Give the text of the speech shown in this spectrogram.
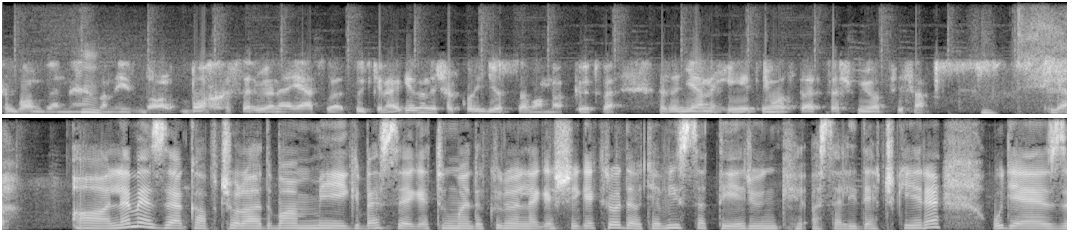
van benne ez a hm. népdal Bach-szerűen eljátszva, ezt úgy kell elképzelni, és akkor így össze vannak kötve. Ez egy ilyen 7-8 perces mű, azt hiszem. Hm. Igen. A lemezzel kapcsolatban még beszélgetünk majd a különlegességekről, de hogyha visszatérünk a szelidecskére, ugye ez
